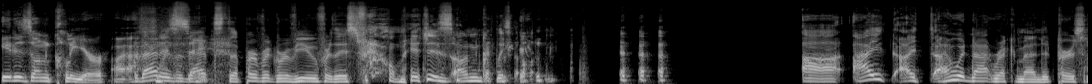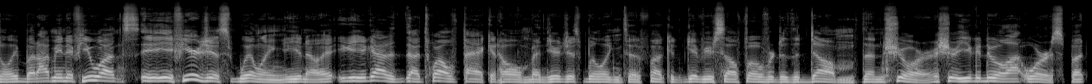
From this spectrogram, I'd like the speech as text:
it is unclear. I, I that would is say. that's the perfect review for this film. It is unclear. Uh, I, I, I would not recommend it personally, but I mean, if you want, if you're just willing, you know, you got a, a 12 pack at home and you're just willing to fucking give yourself over to the dumb, then sure, sure, you could do a lot worse, but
